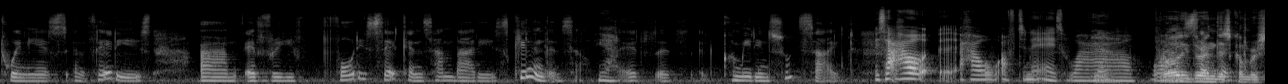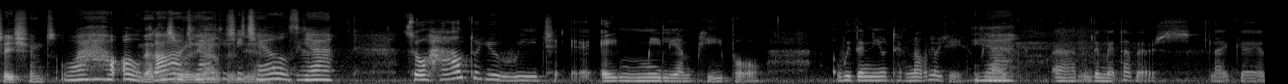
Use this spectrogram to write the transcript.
20s and 30s, um, every 40 seconds somebody is killing themselves. Yeah. It's, it's committing suicide. Is that how how often it is? Wow. Yeah. Wow. Probably during these conversations. Wow. Oh That has God. already Yeah, happened, gives you yeah. chills. Yeah. So how do you reach a- a million people with the new technology, Yeah. like um, the metaverse, like uh,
